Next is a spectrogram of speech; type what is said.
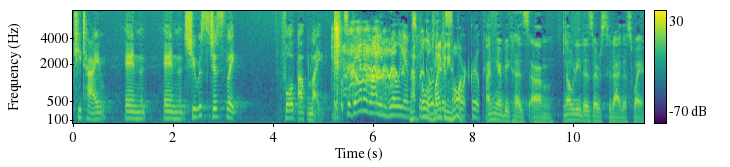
tea time and and she was just like full of life. Savannah Ryan Williams Not would go to this anymore. support group. I'm here because um, nobody deserves to die this way.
